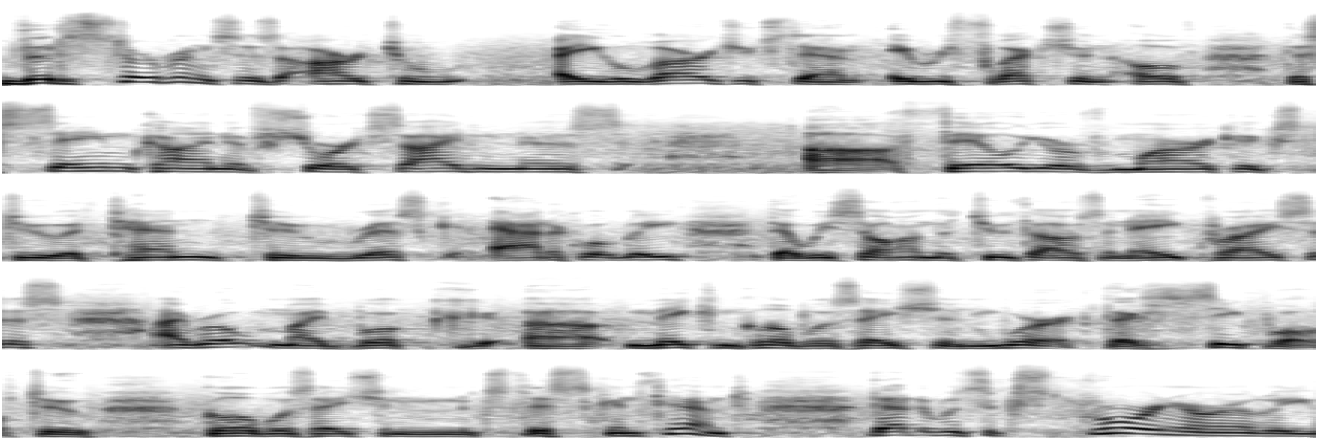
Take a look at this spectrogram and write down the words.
the disturbances are to a large extent a reflection of the same kind of short-sightedness uh, failure of markets to attend to risk adequately that we saw in the 2008 crisis. I wrote in my book, uh, Making Globalization Work, the sequel to Globalization and Discontent, that it was extraordinarily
